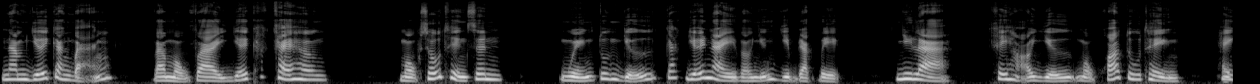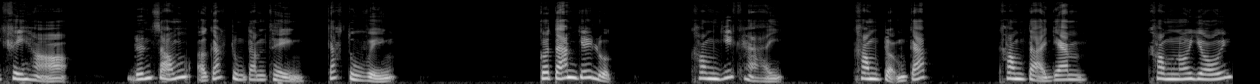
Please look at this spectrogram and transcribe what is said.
năm giới căn bản và một vài giới khắc khe hơn. Một số thiền sinh nguyện tuân giữ các giới này vào những dịp đặc biệt, như là khi họ dự một khóa tu thiền hay khi họ đến sống ở các trung tâm thiền, các tu viện. Có 8 giới luật, không giết hại, không trộm cắp, không tà dâm, không nói dối,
